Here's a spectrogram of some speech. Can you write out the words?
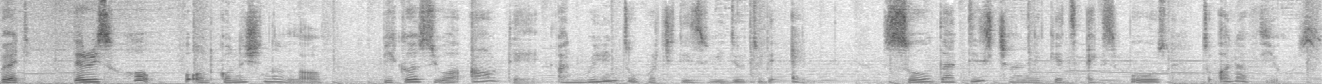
But there is hope for unconditional love because you are out there and willing to watch this video to the end so that this channel gets exposed to other viewers.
